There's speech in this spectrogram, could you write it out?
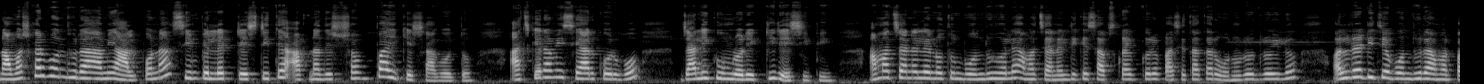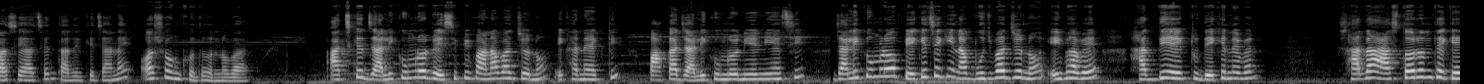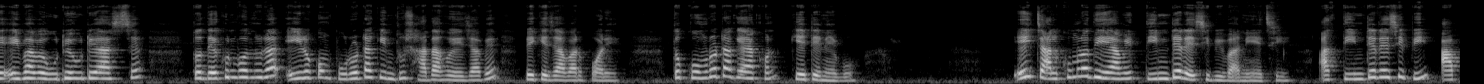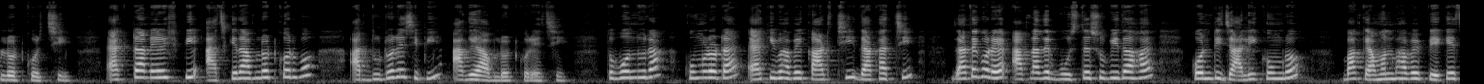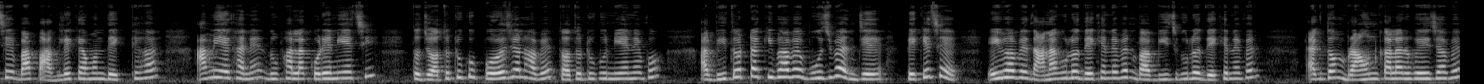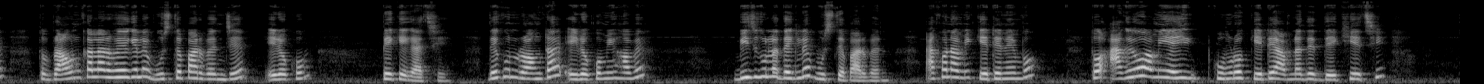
নমস্কার বন্ধুরা, আমি আলপনা। সিম্পলের টেস্টিতে আপনাদের সবাইকে স্বাগত। আজকের আমি শেয়ার করব জালি কুমড়োর একটি রেসিপি আমার চ্যানেলে নতুন বন্ধু হলে আমার চ্যানেলটিকে সাবস্ক্রাইব করে পাশে থাকার অনুরোধ রইল। অলরেডি যে বন্ধুরা আমার পাশে আছেন, তাদেরকে জানাই অসংখ্য ধন্যবাদ। আজকে জালি কুমড়োর রেসিপি বানাবার জন্য এখানে একটি পাকা জালি কুমড়ো নিয়ে নিয়েছি। জালি কুমড়ো পেকেছে কিনা বুঝবার জন্য এইভাবে হাত দিয়ে একটু দেখে নেবেন। সাদা আস্তরণ থেকে এইভাবে উঠে উঠে আসছে। তো দেখুন বন্ধুরা এই রকম পুরোটা কিন্তু সাদা হয়ে যাবে পেকে যাবার পরে। তো কুমড়োটাকে এখন কেটে নেব। এই চাল কুমড়ো দিয়ে আমি তিনটে রেসিপি বানিয়েছি আর তিনটে রেসিপি আপলোড করছি। একটা রেসিপি আজকের আপলোড করব আর দুটো রেসিপি আগে আপলোড করেছি। তো বন্ধুরা, কুমড়োটা একইভাবে কাটছি, দেখাচ্ছি, যাতে করে আপনাদের বুঝতে সুবিধা হয় কোনটি জালি কুমড়ো বা কেমনভাবে পেকেছে বা পাকলে কেমন দেখতে হয়, আমি এখানে দুফালা করে নিয়েছি। তো যতটুকু প্রয়োজন হবে ততটুকু নিয়ে নেব। আর ভিতরটা কীভাবে বুঝবেন যে পেকেছে, এইভাবে দানাগুলো দেখে নেবেন বা বীজগুলো দেখে নেবেন। একদম ব্রাউন কালার হয়ে যাবে। তো ব্রাউন কালার হয়ে গেলে বুঝতে পারবেন যে এরকম পেকে গেছে। দেখুন রঙটা এইরকমই হবে। বীজগুলো দেখলে বুঝতে পারবেন। এখন আমি কেটে নেব। তো আগেও আমি এই কুমড়ো কেটে আপনাদের দেখিয়েছি।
